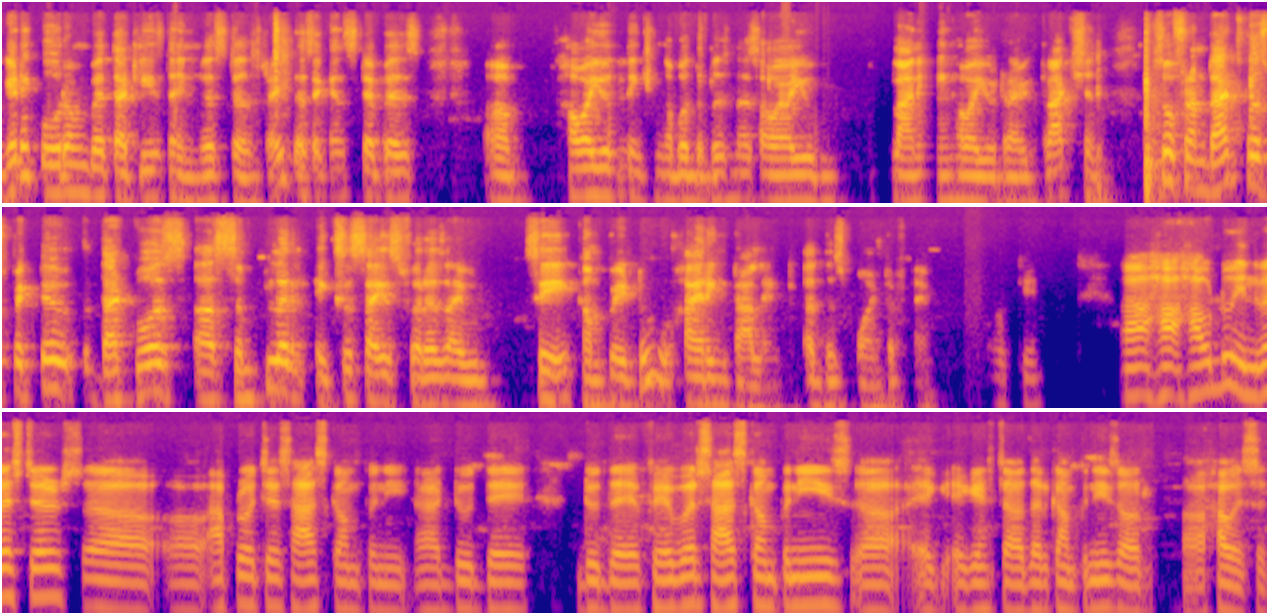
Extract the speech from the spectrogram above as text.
get a quorum with at least the investors. Right. The second step is how are you thinking about the business? How are you planning? How are you driving traction? So from that perspective, that was a simpler exercise for us, I would say, compared to hiring talent at this point of time. Okay uh, how, how do investors uh, uh, approach a SaaS company? Uh, do they do they favor SaaS companies uh, against other companies, or uh, how is it?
